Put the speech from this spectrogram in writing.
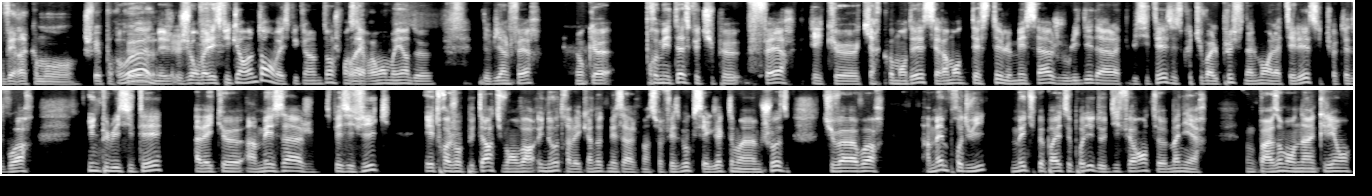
verra comment je fais pour. Ouais, mais on va l'expliquer en même temps. On va expliquer en même temps. Je pense qu'il y a vraiment moyen de, de bien le faire. Donc, euh, premier test que tu peux faire et que, qui est recommandé, c'est vraiment de tester le message ou l'idée derrière la publicité. C'est ce que tu vois le plus finalement à la télé, c'est que tu vas peut-être voir une publicité avec euh, un message spécifique et trois jours plus tard, tu vas en voir une autre avec un autre message. Ben, sur Facebook, c'est exactement la même chose. Tu vas avoir un même produit, mais tu peux parler de ce produit de différentes manières. Donc, par exemple, on a un client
